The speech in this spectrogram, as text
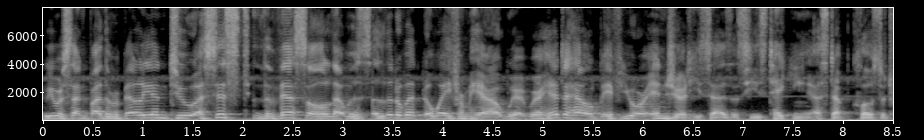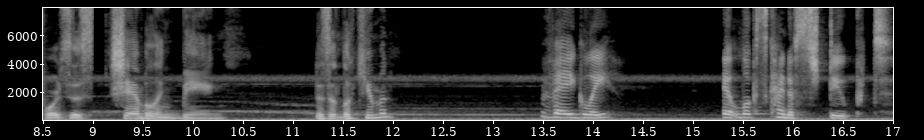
We were sent by the rebellion to assist the vessel that was a little bit away from here. We're, we're here to help if you're injured, he says, as he's taking a step closer towards this shambling being. Does it look human? Vaguely. It looks kind of stooped,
